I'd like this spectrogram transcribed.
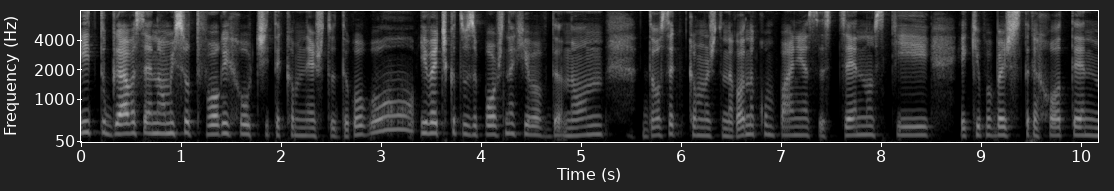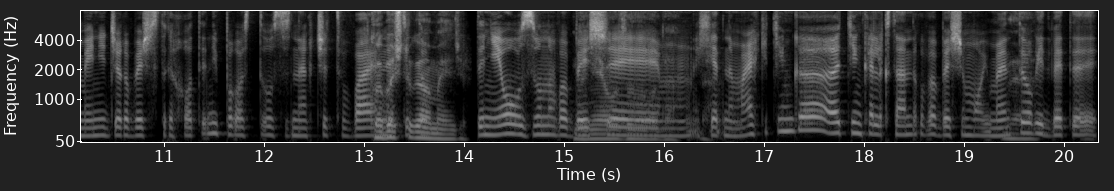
И тогава се едно ми се отвориха очите към нещо друго. И вече като започнах и в Данон, досег към международна компания с ценности, екипа беше страхотен, менеджера беше страхотен и просто осъзнах, че това е. Кой беше тогава менеджер? Даниела Озунова беше Озунова, да, хед да. на маркетинга, а Тинка Александрова беше мой ментор да. и двете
